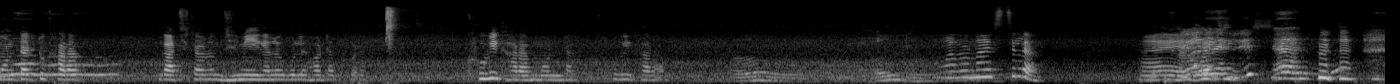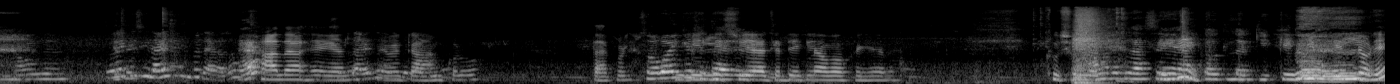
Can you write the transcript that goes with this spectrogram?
মনটা একটু খারাপ। গাছটা ওরকম ঝিমিয়ে গেল বলে হঠাৎ করে। খুবই খারাপ মনটা। খুবই খারাপ। আমারও না এসেছিল? হ্যাঁ খাওয়া দাওয়া হয়ে গেল। এবার একটু আরাম করব। তারপরে বিল্লি শুয়ে আছে দেখলে অবাক হয়ে যাবে। খুব সুন্দর। কে? ফেলল রে?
